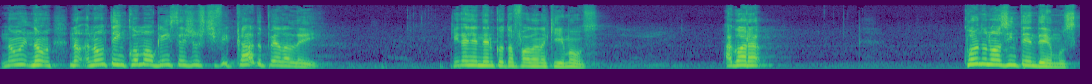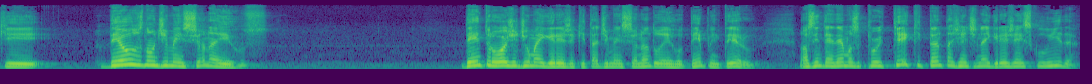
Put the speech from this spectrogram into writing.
Não, não, não, não tem como alguém ser justificado pela lei. Quem está entendendo o que eu estou falando aqui, irmãos? Agora, quando nós entendemos que Deus não dimensiona erros, dentro hoje de uma igreja que está dimensionando o erro o tempo inteiro, nós entendemos por que, que tanta gente na igreja é excluída.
